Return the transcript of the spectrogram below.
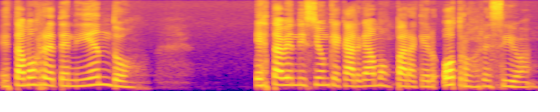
Estamos reteniendo esta bendición que cargamos para que otros reciban.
